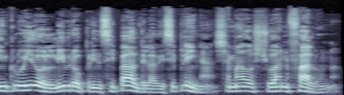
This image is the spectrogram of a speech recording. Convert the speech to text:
incluido el libro principal de la disciplina, llamado Xuan Falun.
